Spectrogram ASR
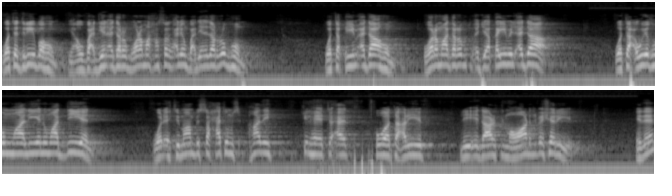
وتدريبهم يعني وبعدين أدرب ورا ما حصلت عليهم بعدين أدربهم. وتقييم أدائهم. ورا ما دربتهم أجي أقيم الأداء وتعويضهم ماليا وماديا والاهتمام بصحتهم هذه كلها تعد هو تعريف لإدارة الموارد البشرية. إذا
